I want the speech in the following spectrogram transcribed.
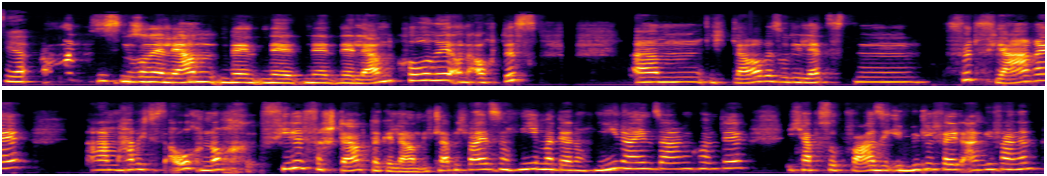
Ja. Das ist so eine, Lern, eine, eine, eine Lernkurve und auch das ähm, ich glaube, so die letzten fünf Jahre ähm, habe ich das auch noch viel verstärkter gelernt. Ich glaube, ich war jetzt noch nie jemand, der noch nie Nein sagen konnte. Ich habe so quasi im Mittelfeld angefangen.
